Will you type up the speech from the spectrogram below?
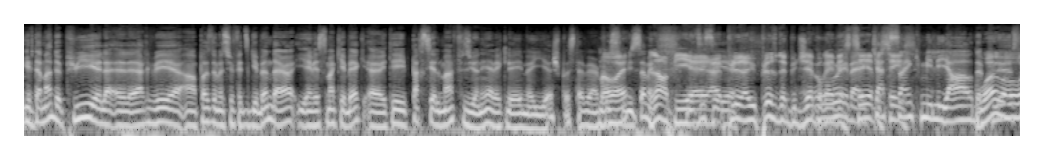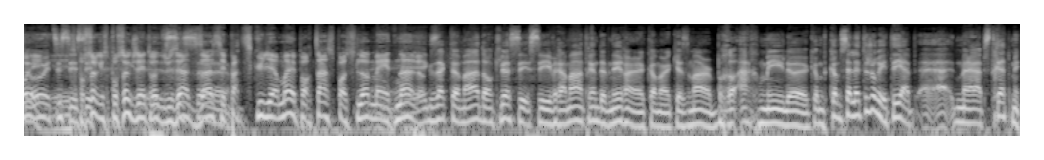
évidemment, depuis euh, la- l'arrivée euh, en poste de M. Fitzgibbon, d'ailleurs, Investissement Québec a été partiellement fusionné avec le MEIA. Je sais pas si tu avais un peu Ah ouais? suivi ça, mais non, puis sais, euh, a eu plus de budget pour oui, investir. ben, puis c'est- 4-5 milliards de Ouais, plus. ouais, c'est pour, ça que- c'est pour ça que j'introduisais en disant c'est particulièrement important ce poste-là maintenant. Là. Exactement. Donc là, c'est c'est vraiment en train de devenir un comme un quasiment un bras armé là, comme comme ça l'a toujours été à- à- de manière abstraite, mais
